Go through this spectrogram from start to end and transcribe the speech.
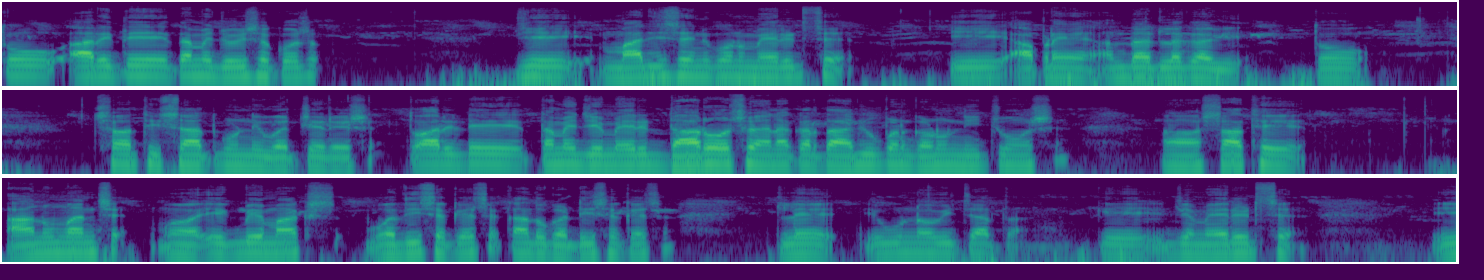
તો આ રીતે તમે જોઈ શકો છો. જે માજી સૈનિકોનું મેરિટ છે એ આપણે અંદાજ લગાવીએ, તો છ થી સાત ગુણની વચ્ચે રહેશે. તો આ રીતે તમે જે મેરિટ ધારો છો, એના કરતાં હજુ પણ ઘણું નીચું હશે. સાથે આ અનુમાન છે એક બે માર્ક્સ વધી શકે છે, કાં તો ઘટી શકે છે. એટલે એવું ન વિચારતા કે જે મેરિટ છે, એ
